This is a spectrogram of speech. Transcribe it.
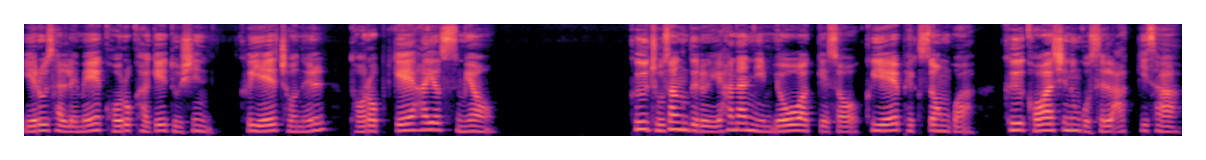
예루살렘에 거룩하게 두신 그의 전을 더럽게 하였으며 그 조상들의 하나님 여호와께서 그의 백성과 그 거하시는 곳을 아끼사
